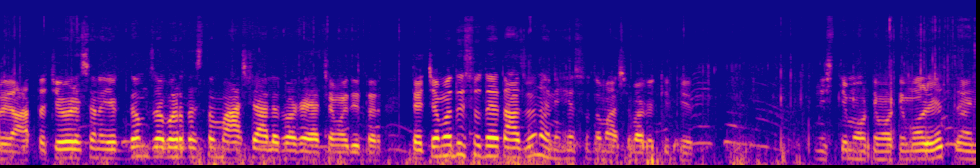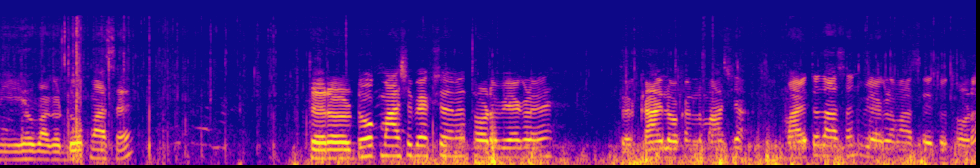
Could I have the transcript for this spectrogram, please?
तर आताच्या वेळेस ना एकदम जबरदस्त मासे आलेत बघा ह्याच्यामध्ये तर. त्याच्यामध्ये सुद्धा आहेत अजून आणि हे सुद्धा मासे बघा किती आहेत. नुसते मोठे मोठे मळे आहेत आणि हे बघा डोक मासा आहे तर डोक मासेपेक्षा ना थोडं वेगळं आहे. तर काय लोकांना मासे माहीतच असेल वेगळा मासा आहे तो थोडा.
